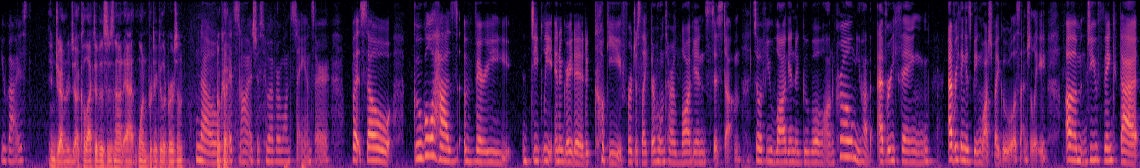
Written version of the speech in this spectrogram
you guys. In general, a collective, this is not at one particular person? No, okay. it's not. It's just whoever wants to answer. But so Google has a very deeply integrated cookie for just like their whole entire login system. So if you log into Google on Chrome, you have everything everything is being watched by Google essentially. Um, do you think that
